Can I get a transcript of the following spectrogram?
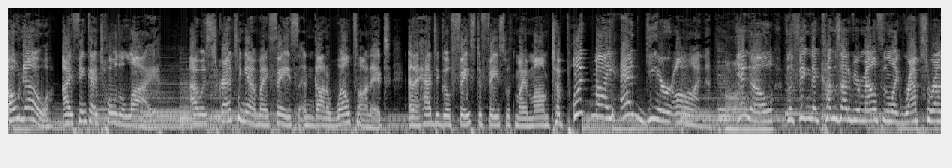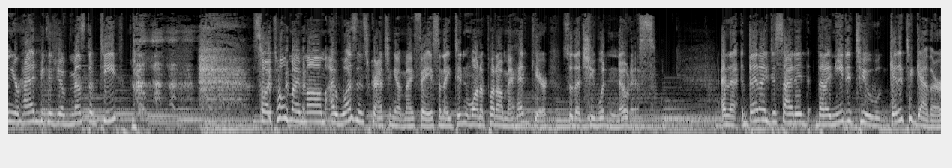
oh no, I think I told a lie. I was scratching at my face and got a welt on it, and I had to go face to face with my mom to put my headgear on. You know, the thing that comes out of your mouth and like wraps around your head because you have messed up teeth. So I told my mom I wasn't scratching at my face and I didn't want to put on my headgear so that she wouldn't notice. And uh, then I decided that I needed to get it together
